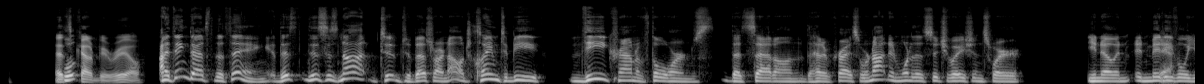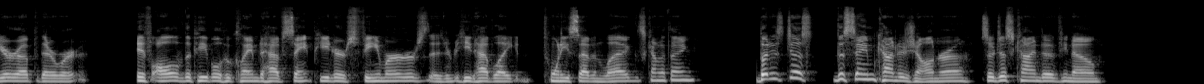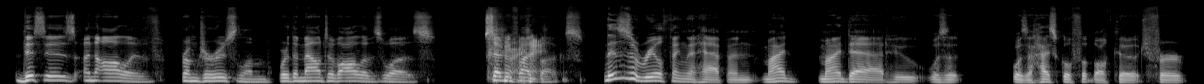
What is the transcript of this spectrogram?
That's Well- got to be real. I think that's the thing. This this is not, to, to best of our knowledge, claimed to be the crown of thorns that sat on the head of Christ. We're not in one of those situations where, you know, in, in medieval Europe, there were, if all of the people who claimed to have St. Peter's femurs, he'd have like 27 legs kind of thing. But it's just the same kind of genre. So just kind of, you know, this is an olive from Jerusalem where the Mount of Olives was. 75 Right. bucks. This is a real thing that happened. My my dad, who was a was a high school football coach for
